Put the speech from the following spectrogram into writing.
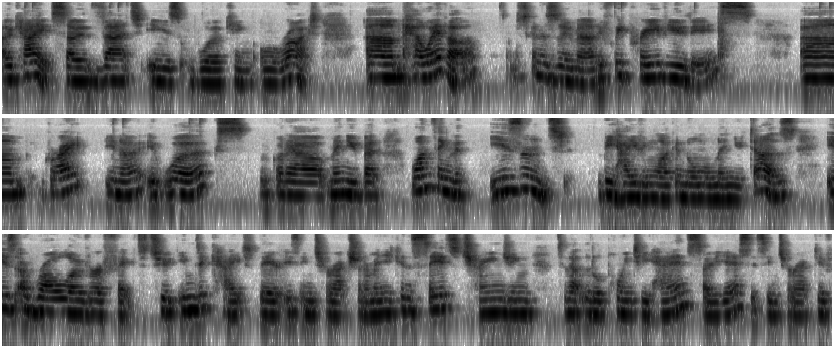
Okay, so that is working all right. Um, however, I'm just going to zoom out. If we preview this, um, great, you know, it works. We've got our menu, but one thing that isn't behaving like a normal menu does is a rollover effect to indicate there is interaction. I mean, you can see it's changing to that little pointy hand. So yes, it's interactive,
